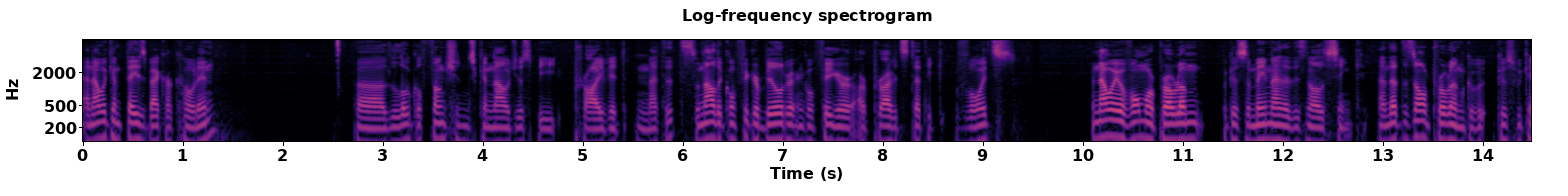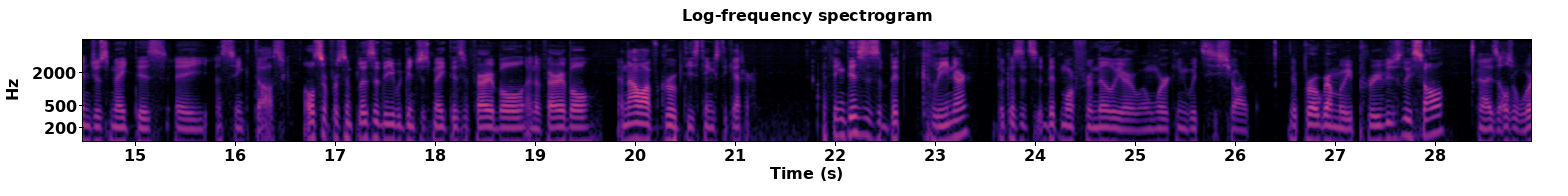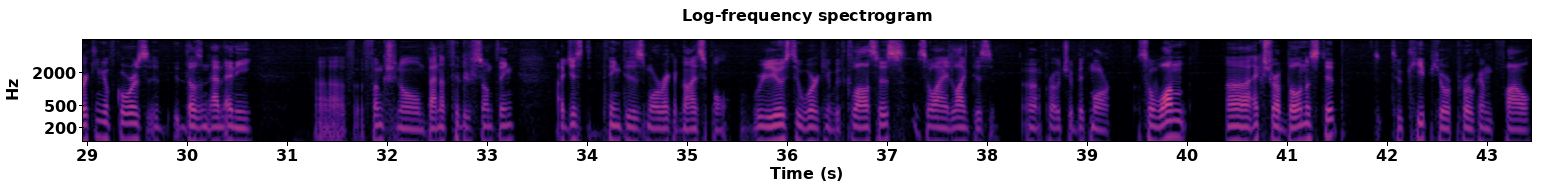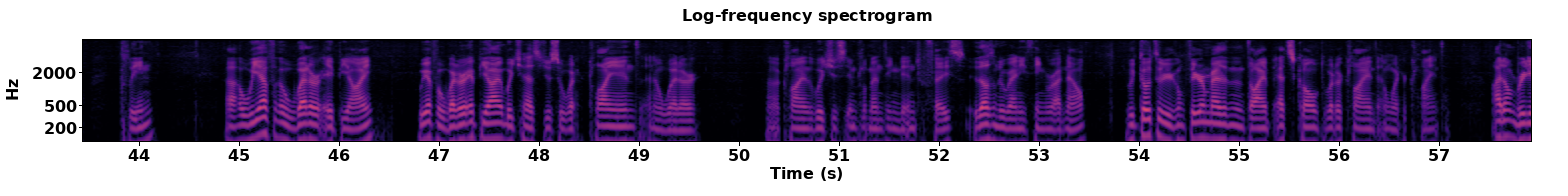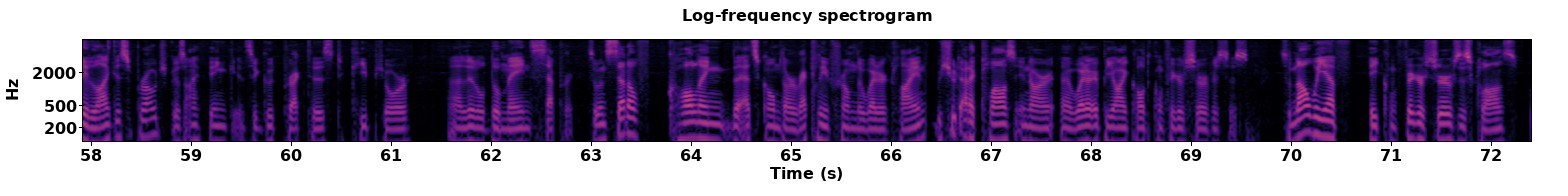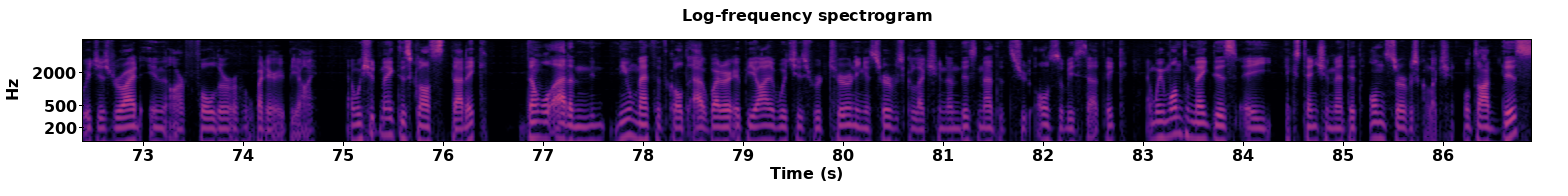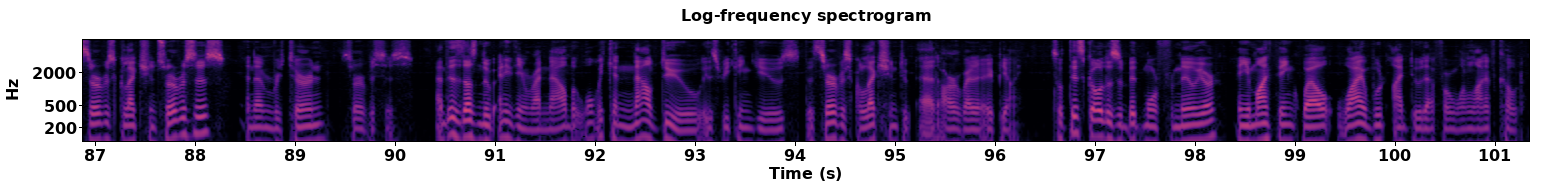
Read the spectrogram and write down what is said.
And now we can paste back our code in. Uh, the local functions can now just be private methods. So now the configure builder and configure are private static voids. And now we have one more problem because the main method is not async. And that is not a problem because we can just make this a sync task. Also for simplicity we can just make this a variable and a variable. And now I've grouped these things together. I think this is a bit cleaner because it's a bit more familiar when working with C Sharp. The program we previously saw uh, is also working of course. It, it doesn't add any uh, functional benefit or something. I just think this is more recognizable. We're used to working with classes, so I like this uh, approach a bit more. So one uh, extra bonus tip to keep your program file clean. Uh, we have a weather API. We have a weather API which has just a weather client and a weather uh, client which is implementing the interface. It doesn't do anything right now. We go to your configure method and type add scope weather client and weather client. I don't really like this approach because I think it's a good practice to keep your uh, little domains separate. So instead of calling the add directly from the weather client, we should add a class in our uh, weather API called configure services. So now we have a configure services class, which is right in our folder of weather API. And we should make this class static. Then we'll add a new method called add weather API, which is returning a service collection, and this method should also be static. And we want to make this a extension method on service collection. We'll type this service collection services, and then return services. And this doesn't do anything right now, but what we can now do is we can use the service collection to add our weather API. So this code is a bit more familiar and you might think, well, why would I do that for one line of code?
